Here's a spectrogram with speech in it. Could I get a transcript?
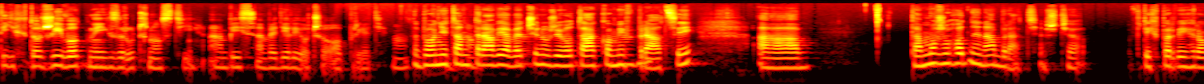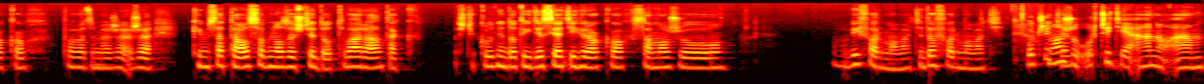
týchto životných zručností, aby sa vedeli o čo oprieť. No. Lebo oni tam no. trávia väčšinu života ako my v mhm. práci a tam môžu hodne nabrať ešte v tých prvých rokoch. Povedzme, že, že kým sa tá osobnosť ešte dotvára, tak ešte kľudne do tých desiatich rokoch sa môžu vyformovať, doformovať. Určite. Môžu, určite áno. A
